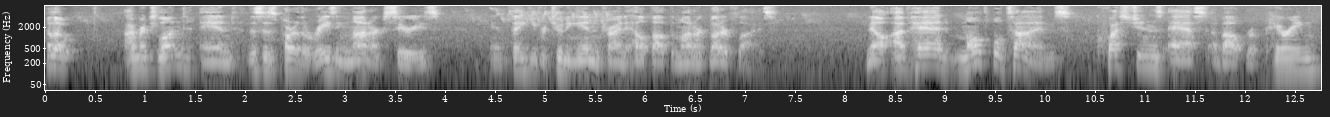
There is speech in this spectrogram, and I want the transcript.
Hello, I'm Rich Lund, and this is part of the Raising Monarchs series. And thank you for tuning in and trying to help out the monarch butterflies. Now, I've had multiple times questions asked about repairing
